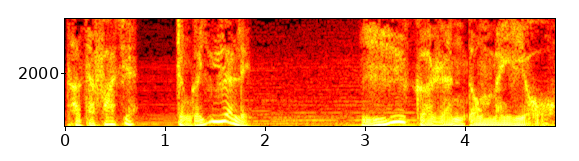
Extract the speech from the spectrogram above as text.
他才发现整个医院里一个人都没有。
